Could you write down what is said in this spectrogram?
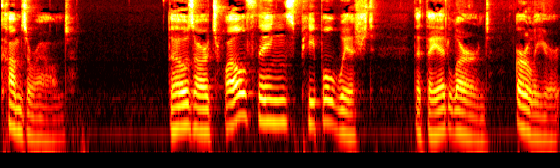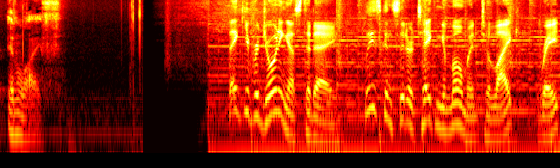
comes around. Those are 12 things people wished that they had learned earlier in life. Thank you for joining us today. Please consider taking a moment to like, rate,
